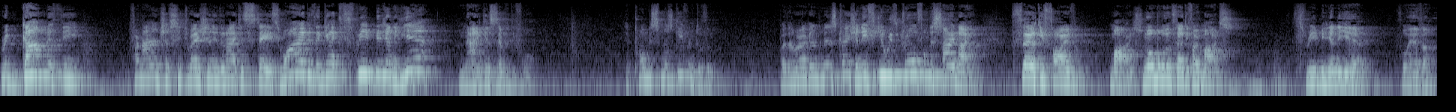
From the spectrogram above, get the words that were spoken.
regardless the financial situation in the United States, why do they get three billion a year? 1974. A promise was given to them by the American administration. If you withdraw from the Sinai 35 miles, no more than 35 miles, 3 billion a year forever.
